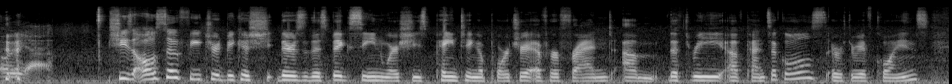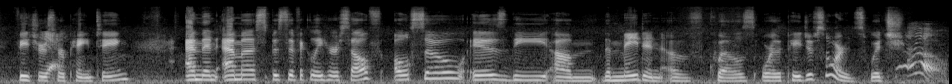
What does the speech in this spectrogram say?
Oh yeah. She's also featured because she, there's this big scene where she's painting a portrait of her friend. Um, the Three of Pentacles or Three of Coins features Yeah. her painting, and then Emma specifically herself also is the um, the Maiden of Quills or the Page of Swords, which Oh.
